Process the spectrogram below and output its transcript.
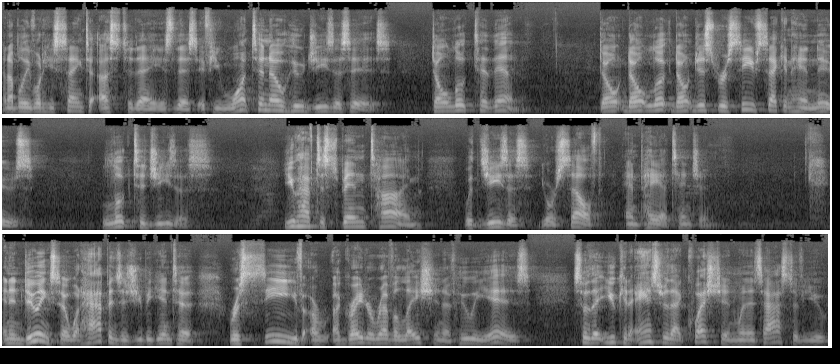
and I believe what he's saying to us today is this if you want to know who Jesus is, don't look to them. Don't, don't look, don't just receive secondhand news. Look to Jesus. You have to spend time with Jesus yourself and pay attention. And in doing so, what happens is you begin to receive a, a greater revelation of who he is so that you can answer that question when it's asked of you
